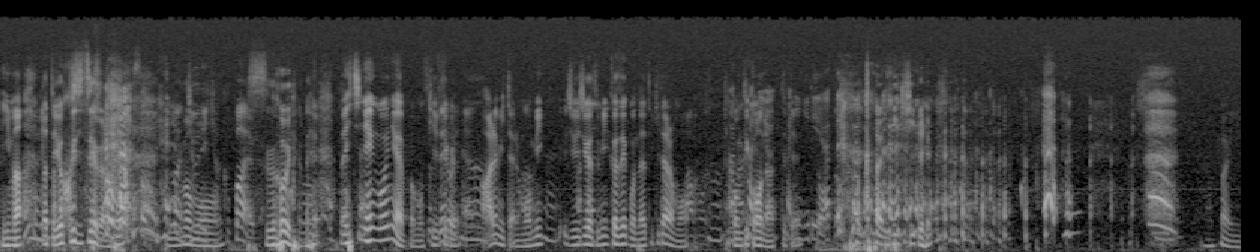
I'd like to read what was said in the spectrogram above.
今？あと翌日やからね。今今10でも100%やから。うすごいよね。1年後にはやっぱもう切ってくる。あれみたいなもうみうん11月3日前後になってきたらもううんピコンピコンなってて。カニ切 れ。やばいね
